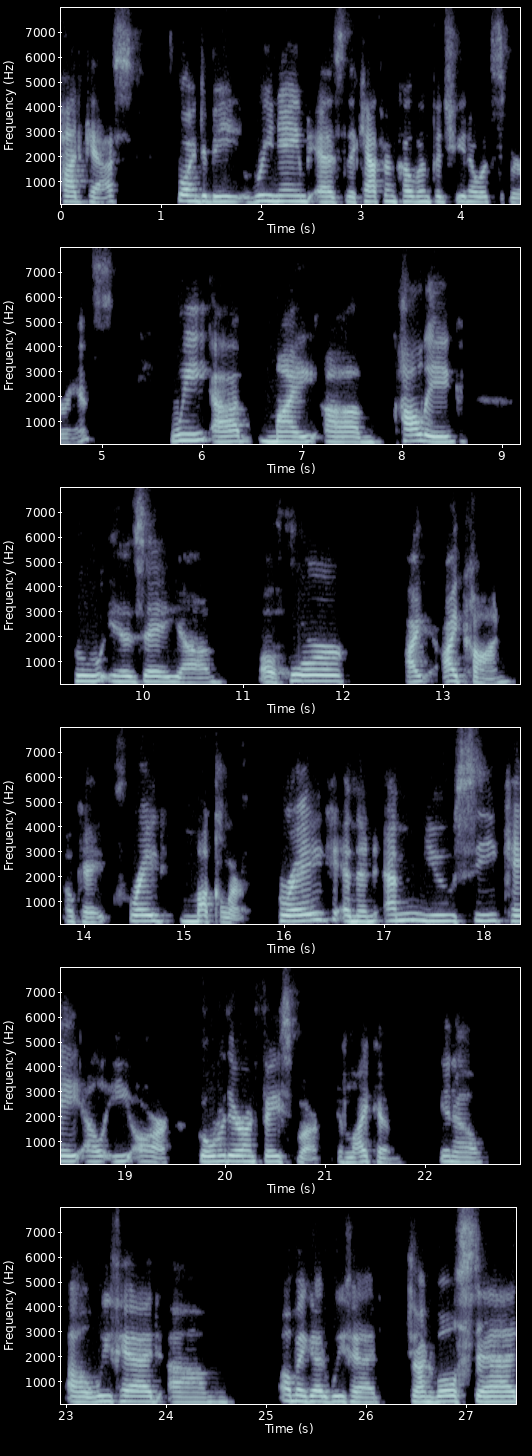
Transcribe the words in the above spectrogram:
podcast. It's going to be renamed as the Katherin Kovin Pacino Experience. We, uh, my um, colleague, who is a uh, a horror I, icon, okay, Craig Muckler. Craig and then M U C K L E R. Go over there on Facebook and like him. You know, uh, we've had, um, oh my God, we've had John Voldstad,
